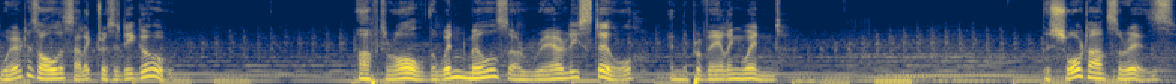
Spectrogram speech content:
where does all this electricity go? After all, the windmills are rarely still in the prevailing wind. The short answer is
